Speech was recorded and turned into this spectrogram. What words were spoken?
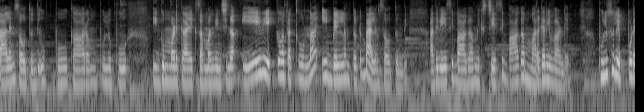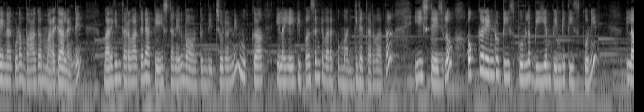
బ్యాలెన్స్ అవుతుంది. ఉప్పు కారం పులుపు ఈ గుమ్మడికాయకు సంబంధించిన ఏది ఎక్కువ తక్కువ ఉన్నా ఈ బెల్లంతో బ్యాలెన్స్ అవుతుంది. అది వేసి బాగా మిక్స్ చేసి బాగా మరగనివ్వండి. పులుసులు ఎప్పుడైనా కూడా బాగా మరగాలండి. మరిగిన తర్వాతనే ఆ టేస్ట్ అనేది బాగుంటుంది. చూడండి ముక్క ఇలా ఎయిటీ పర్సెంట్ వరకు మగ్గిన తర్వాత ఈ స్టేజ్లో ఒక్క రెండు టీ స్పూన్ల బియ్యం పిండి తీసుకొని ఇలా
